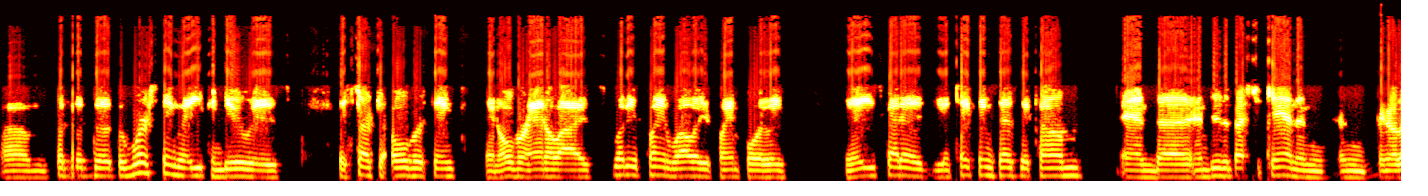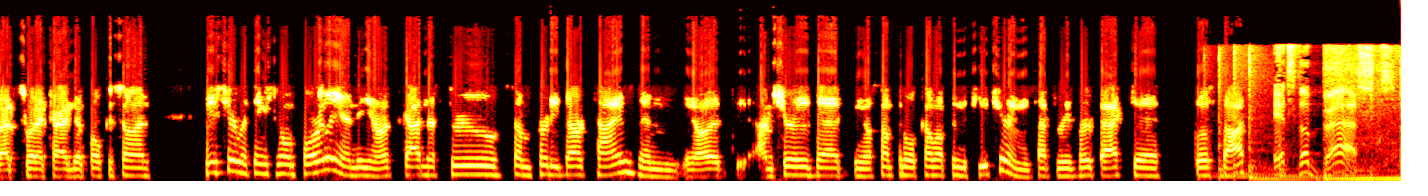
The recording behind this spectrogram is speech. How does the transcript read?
Um, but the, the, the worst thing that you can do is is start to overthink and overanalyze whether you're playing well or you're playing poorly. You know, you just gotta you take things as they come and uh, and do the best you can. And and you know that's what I tried to focus on this year when things are going poorly. And you know it's gotten us through some pretty dark times. And you know it, i'm sure that you know something will come up in the future and just have to revert back to those thoughts. It's the best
